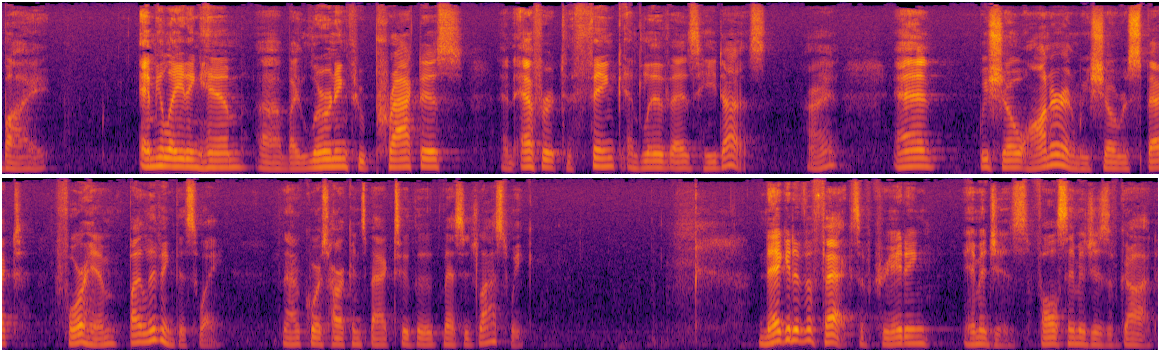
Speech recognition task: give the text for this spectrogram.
by emulating Him, uh, by learning through practice and effort to think and live as He does. All right? And we show honor and we show respect for Him by living this way. That, of course, harkens back to the message last week. Negative effects of creating images, false images of God.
